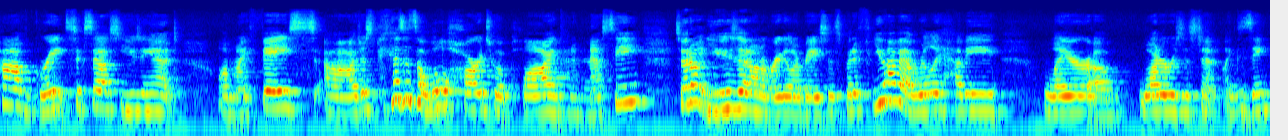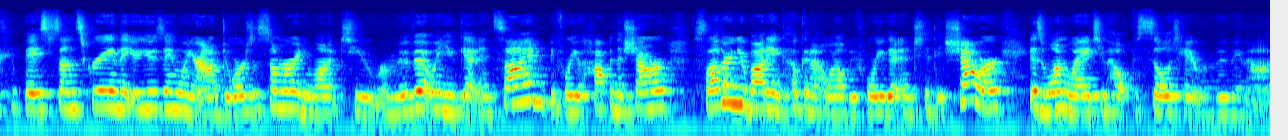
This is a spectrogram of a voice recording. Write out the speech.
have great success using it on my face uh, just because it's a little hard to apply and kind of messy. So I don't use it on a regular basis. But if you have a really heavy layer of water resistant like zinc based sunscreen that you're using when you're outdoors this summer and you want to remove it when you get inside before you hop in the shower, slathering your body in coconut oil before you get into the shower is one way to help facilitate removing that.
